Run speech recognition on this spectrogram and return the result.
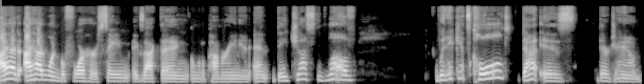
I had I had one before her, same exact thing, a little Pomeranian, and they just love when it gets cold. That is their jam.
